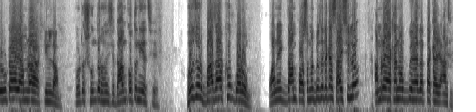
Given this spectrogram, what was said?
গরুটাই আমরা কিনলাম। গরুটা সুন্দর হয়েছে। দাম কত নিয়েছে? হুজুর বাজার খুব গরম। অনেক দাম পঁচানব্বই হাজার টাকা চাইছিল। আমরা একানব্বই হাজার টাকায় আনছি।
